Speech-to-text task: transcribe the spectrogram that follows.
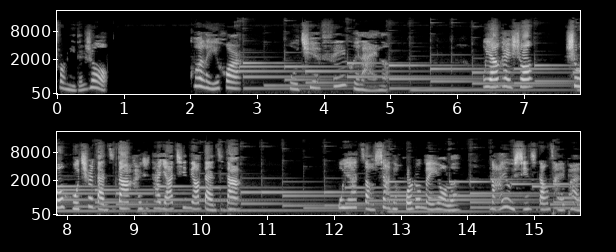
缝里的肉。过了一会儿，虎雀飞回来了。乌鸦快说：“是我虎雀胆子大，还是它牙签鸟胆子大？”乌鸦早吓得魂儿都没有了，哪有心思当裁判？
